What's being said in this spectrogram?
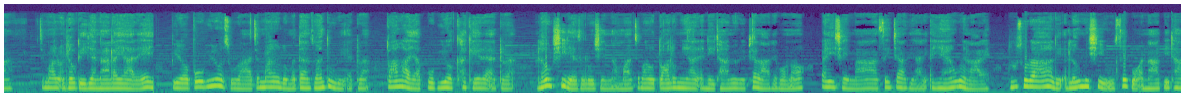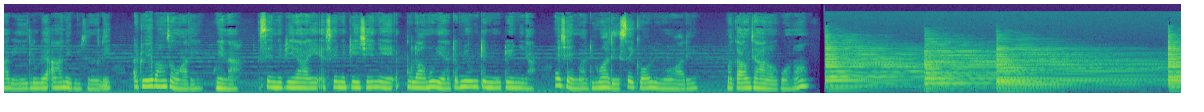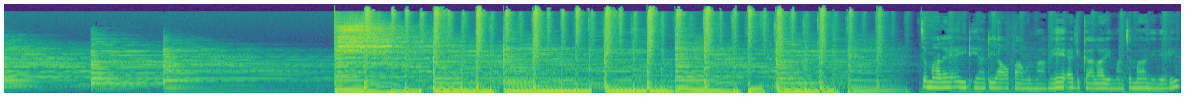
ကျမတို့အလုပ်တွေရပ်နားလိုက်ရတယ်ပြီးတော့ပို့ပြီးတော့ဆိုတာကျမတို့လိုမတန်ဆွမ်းသူတွေအတွက်တွားလာရပို့ပြီးတော့ခက်ခဲတဲ့အတွက်အလုပ်ရှိတယ်ဆိုလို့ရှိရင်တော့မှကျမတို့တွားလို့မရတဲ့အနေအထားမျိုးတွေဖြစ်လာတယ်ပေါ့နော်အဲ့ဒီချိန်မှာစိတ်ကြစရာတွေအယမ်းဝင်လာတယ်လူဆိုတာကလေအလုံးမရှိဘူးစိတ်ကိုအနာပေးထားပြီးလူလည်းအားနေပြီဆိုရင်လေ အတွေးပေါင်းစုံကလေဝင်လာအစင်မပြေတာတွေအစင်မပြေခြင်းတွေအပူလောင်မှုတွေကတမျိုးတမျိုးတွေးမိတာအဲ့ချိန်မှာလူကလေစိတ်ကောလူရောကလေမကောင်းကြတော့ဘူးเမလည်းအဲ့ဒီထဲကတရားအပါဝင်ပါပဲအဲ့ဒီကာလတွေမှာကျမအနေနဲ့လေ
